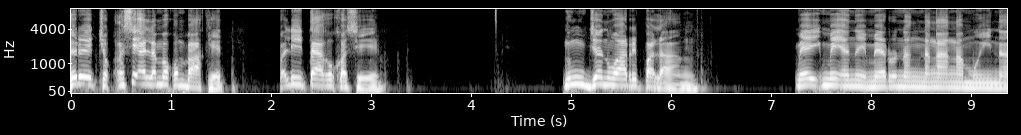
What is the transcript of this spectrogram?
diretso. Kasi alam mo kung bakit? Balita ko kasi, nung January pa lang, may, may ano eh, meron nang nangangamoy na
